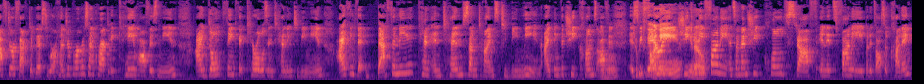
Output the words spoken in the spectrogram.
after effect of this, you were 100 percent correct. It came off as mean. I don't think that Carol was intending to be mean. I think that Bethany can intend sometimes to be mean. I think that she comes off Mhm. as To be very, funny, She can know. be funny, and sometimes she clothes stuff and it's funny, but it's also cutting.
